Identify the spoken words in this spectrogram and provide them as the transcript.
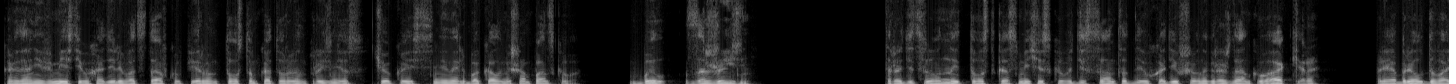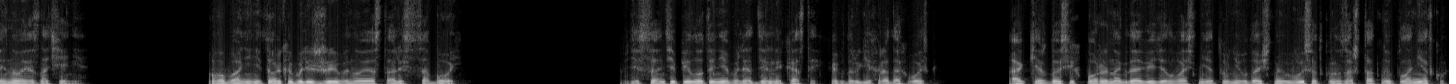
Когда они вместе выходили в отставку, первым тостом, который он произнес, чокаясь с Нинель бокалами шампанского, был «За жизнь». Традиционный тост космического десанта для уходившего на гражданку Аккера приобрел двойное значение. Оба они не только были живы, но и остались с собой. В десанте пилоты не были отдельной кастой, как в других родах войск. Аккер до сих пор иногда видел во сне ту неудачную высадку на заштатную планетку,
